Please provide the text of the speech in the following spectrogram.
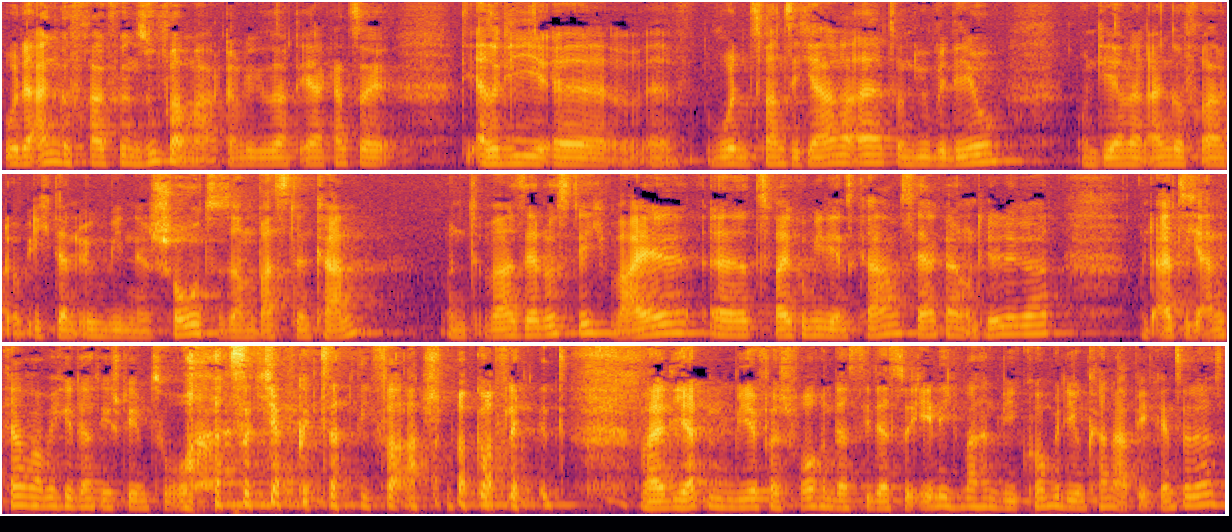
Wurde angefragt für einen Supermarkt. Da haben die gesagt, ja, kannst du, die, also die äh, äh, wurden 20 Jahre alt, so ein Jubiläum. Und die haben dann angefragt, ob ich dann irgendwie eine Show zusammen basteln kann. Und war sehr lustig, weil äh, zwei Comedians kamen, Serkan und Hildegard. Und als ich ankam, habe ich gedacht, die stehen zu. Also ich habe gedacht, die verarschen mich komplett. Weil die hatten mir versprochen, dass die das so ähnlich machen wie Comedy und Canapé. Kennst du das?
